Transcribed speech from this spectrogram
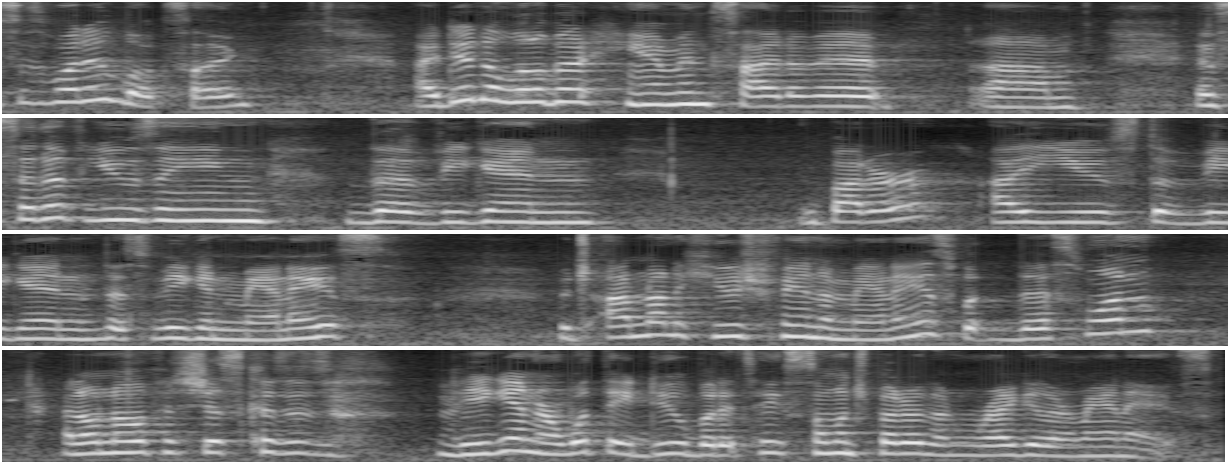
This is what it looks like. I did a little bit of ham inside of it. Um, instead of using the vegan butter, I used the vegan, this vegan mayonnaise, which I'm not a huge fan of mayonnaise, but this one, I don't know if it's just because it's vegan or what they do, but it tastes so much better than regular mayonnaise.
